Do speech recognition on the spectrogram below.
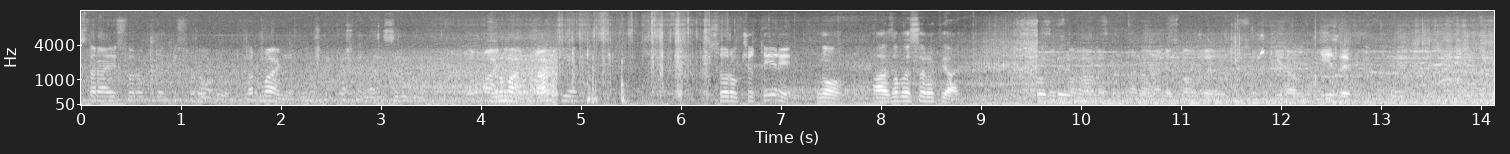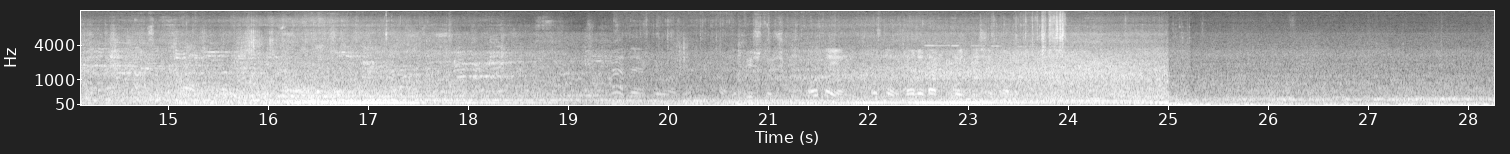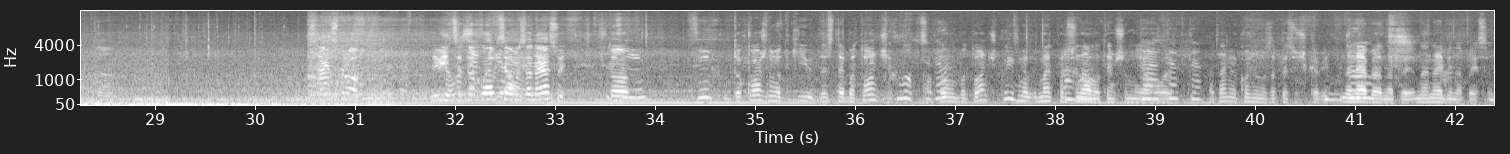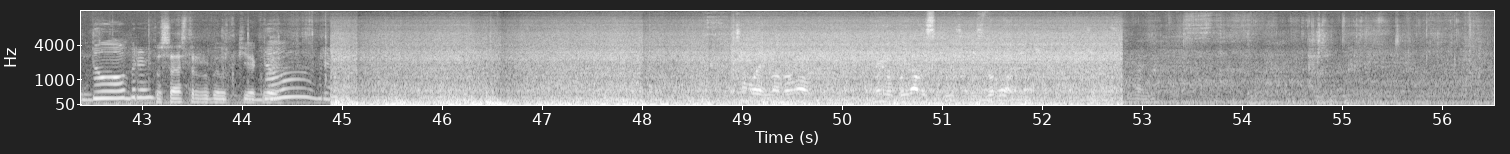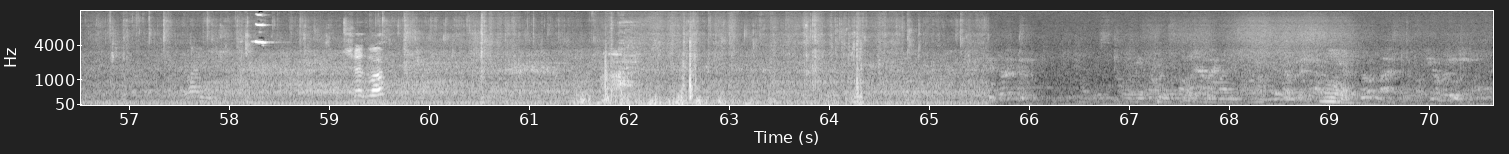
стараюсь 43 40 Нормально. Нормально. Нормально, так? 44. Ну, а це буде 45. З ногами, знову вже шкіра лізе. Дві штучки. Ото дивіться, то хлопці вам занесуть, то, то кожному такий дасте батончик, Хлопці, а да? батончику і медперсоналу, Ага. тим, що ми Так, говоримо. так, А там є кожному записочка від на, небо, напи- на небі написано. добре. То сестри робили такі, як ви. Добре. Чому я надавав? Ми його боялися дівчини, здоров'я. Ще два.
